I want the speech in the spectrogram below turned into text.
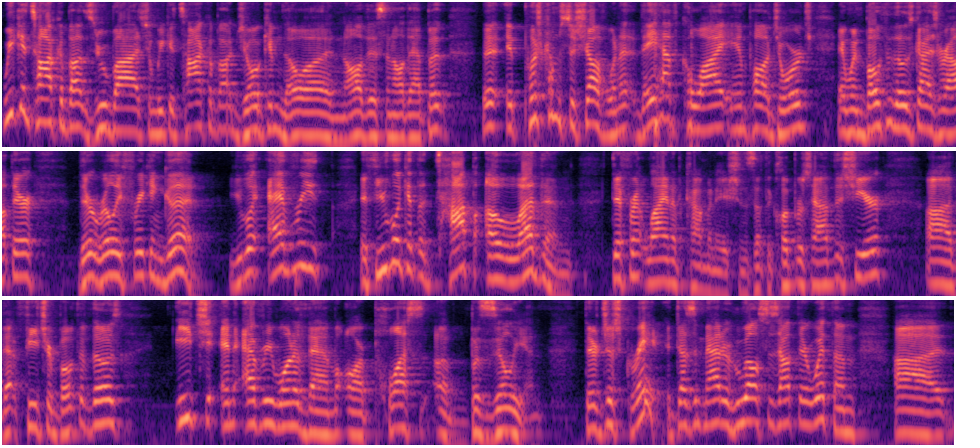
we could talk about Zubac and we could talk about Joakim Noah and all this and all that but it, push comes to shove when it, they have Kawhi and Paul George and when both of those guys are out there they're really freaking good you look every if you look at the top 11 different lineup combinations that the Clippers have this year uh, that feature both of those each and every one of them are plus a bazillion. They're just great. It doesn't matter who else is out there with them. Uh,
